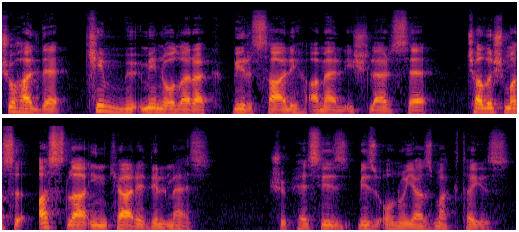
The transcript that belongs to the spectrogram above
Şu halde kim mümin olarak bir salih amel işlerse çalışması asla inkar edilmez. Şüphesiz biz onu yazmaktayız.''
